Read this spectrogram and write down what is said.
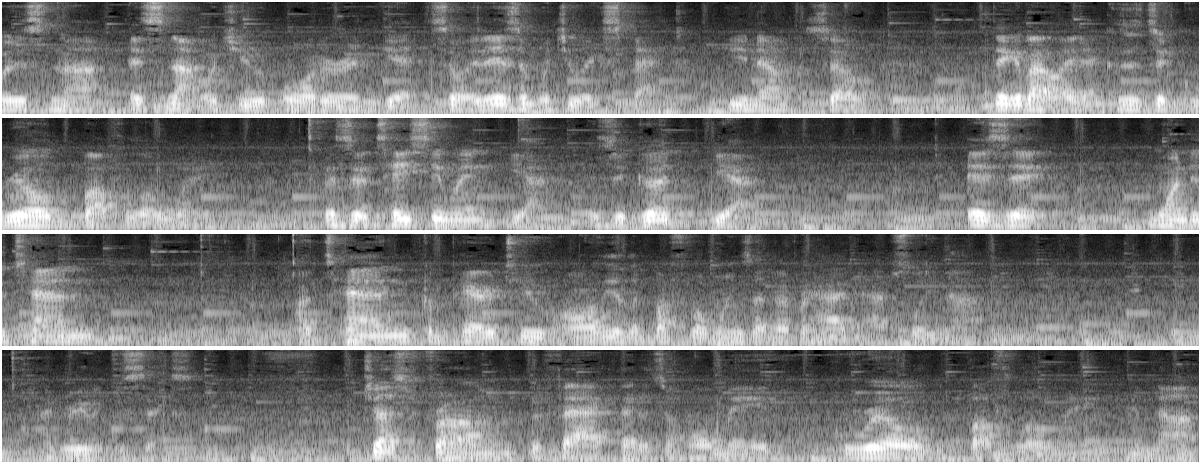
But it's not, it's not what you order and get. So it isn't what you expect, you know? So think about it like that, because it's a grilled buffalo wing. Is it a tasty wing? Yeah. Is it good? Yeah. Is it one to ten? A ten compared to all the other buffalo wings I've ever had? Absolutely not. I agree with the six. Just from the fact that it's a homemade grilled buffalo wing and not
